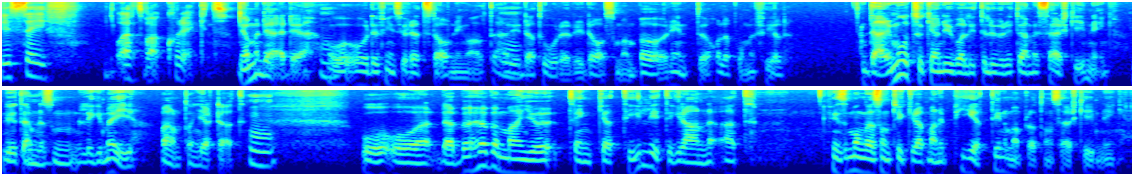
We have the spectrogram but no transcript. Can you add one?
Det är safe att vara korrekt. Ja, men det är det. Och, och det finns ju rättstavning och allt det här i datorer idag så man bör inte hålla på med fel. Däremot så kan det ju vara lite lurigt det här med särskrivning. Det är ett ämne som ligger mig varmt om hjärtat. Och, och där behöver man ju tänka till lite grann att det finns många som tycker att man är petig när man pratar om särskrivning.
